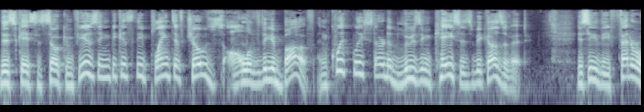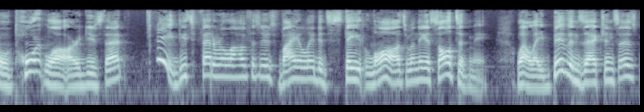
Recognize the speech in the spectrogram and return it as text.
This case is so confusing because the plaintiff chose all of the above and quickly started losing cases because of it. You see, the federal tort law argues that, hey, these federal officers violated state laws when they assaulted me while a Bivens action says,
